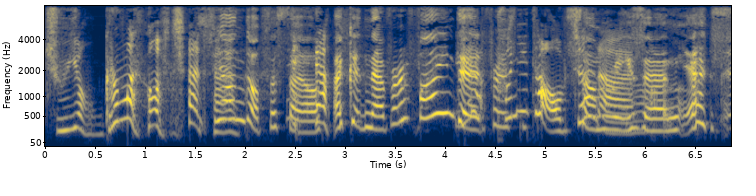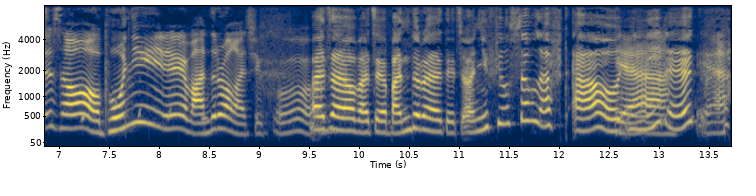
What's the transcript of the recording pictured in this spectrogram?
주영 그런 건 없잖아요. 수연도 없었어요. I could never find it for 푼이 다 some 없잖아요. reason. Yes. 그래서 본인을 만들어가지고 맞아요, 맞아요. 만들어야 되죠. And you feel so left out. You need it. Yeah.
